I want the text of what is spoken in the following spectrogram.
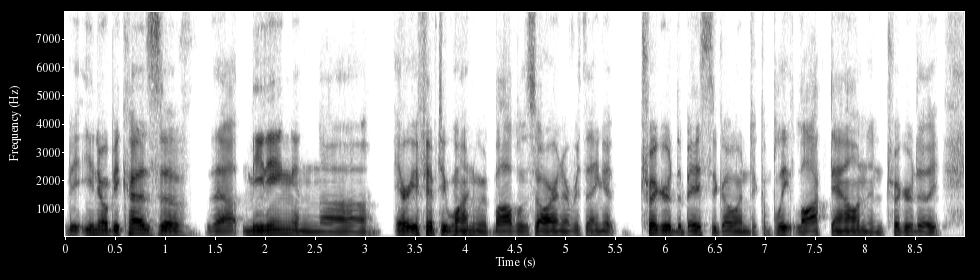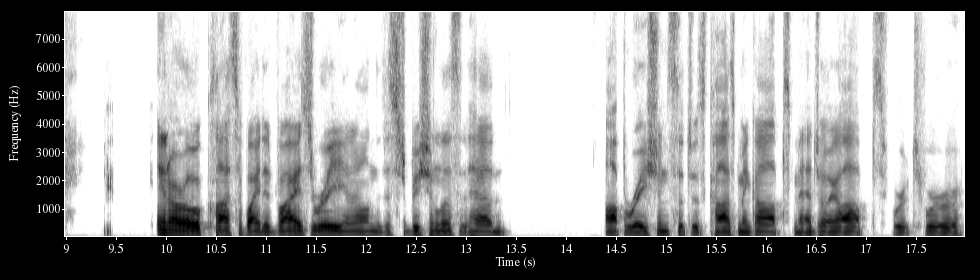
you know, because of that meeting in uh Area 51 with Bob Lazar and everything, it triggered the base to go into complete lockdown and triggered a NRO classified advisory. And on the distribution list, it had operations such as Cosmic Ops, MAJI Ops, which were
